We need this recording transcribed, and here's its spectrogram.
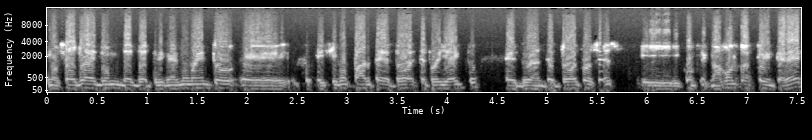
Nosotros desde, el primer momento hicimos parte de todo este proyecto durante todo el proceso y confirmamos nuestro interés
